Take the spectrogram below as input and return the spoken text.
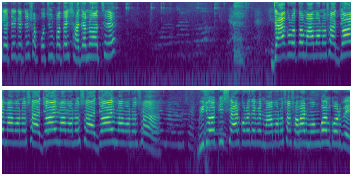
কেটে কেটে সব কচুর পাতায় সাজানো আছে। জাগ্রত মা মনসা জয় মা মনসা জয় মা মনসা জয় মা মনসা। ভিডিওটি শেয়ার করে দেবেন মা মনসা সবার মঙ্গল করবে।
